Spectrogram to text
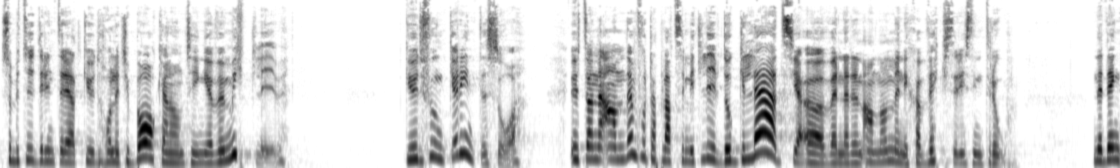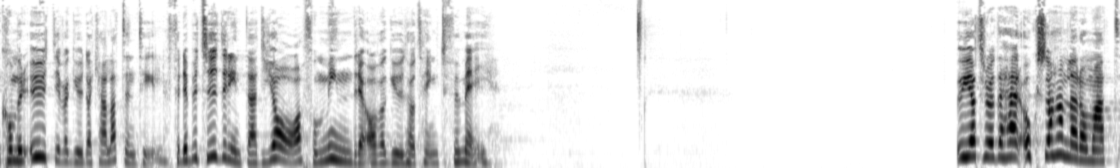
så betyder inte det att Gud håller tillbaka någonting över mitt liv. Gud funkar inte så. Utan när anden får ta plats i mitt liv, då gläds jag över när en annan människa växer i sin tro. När den kommer ut i vad Gud har kallat den till. För det betyder inte att jag får mindre av vad Gud har tänkt för mig. Jag tror att det här också handlar om att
